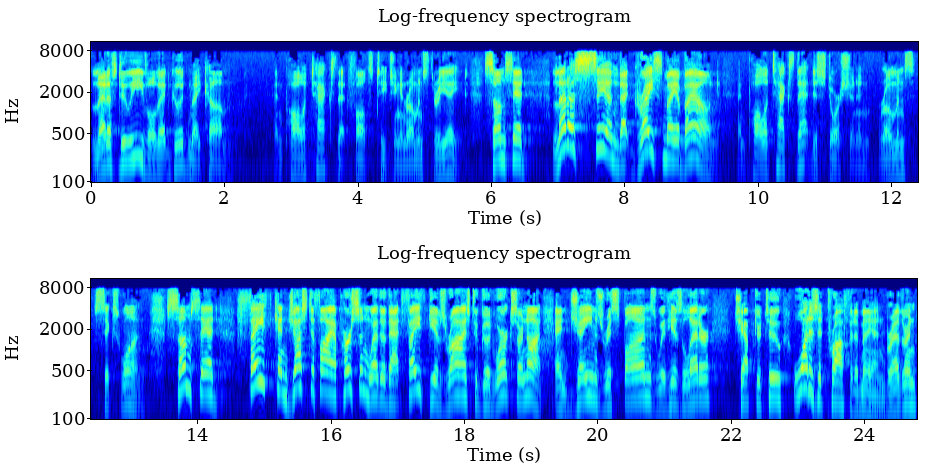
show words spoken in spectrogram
let us do evil that good may come. And Paul attacks that false teaching in Romans 3:8. Some said, "Let us sin that grace may abound." And Paul attacks that distortion in Romans 6:1. Some said, "Faith can justify a person whether that faith gives rise to good works or not." And James responds with his letter chapter 2, what does it profit a man, brethren,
